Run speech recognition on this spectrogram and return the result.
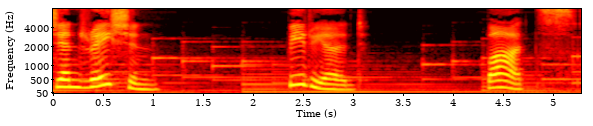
Generation Period Parts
